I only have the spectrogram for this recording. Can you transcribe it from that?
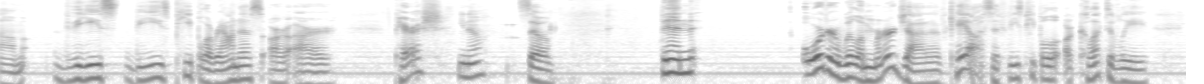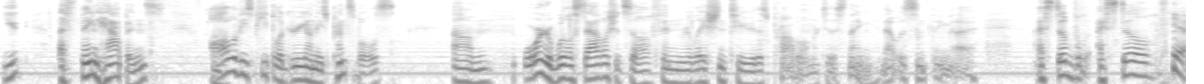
um, these these people around us are our parish you know? So then order will emerge out of chaos if these people are collectively you a thing happens all of these people agree on these principles um, order will establish itself in relation to this problem or to this thing that was something that i i still i still Yeah.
